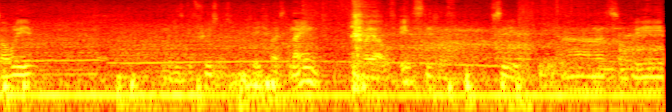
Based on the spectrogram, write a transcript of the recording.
Sorry. Nein, ich war ja auf X, nicht auf C. Ja, sorry.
